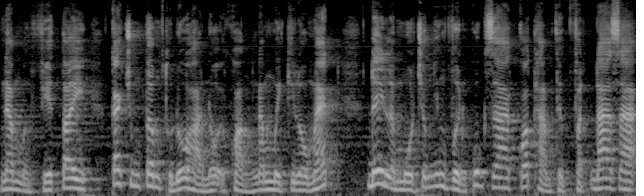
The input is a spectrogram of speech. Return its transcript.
nằm ở phía Tây, cách trung tâm thủ đô Hà Nội khoảng 50 km. Đây là một trong những vườn quốc gia có thảm thực vật đa dạng,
